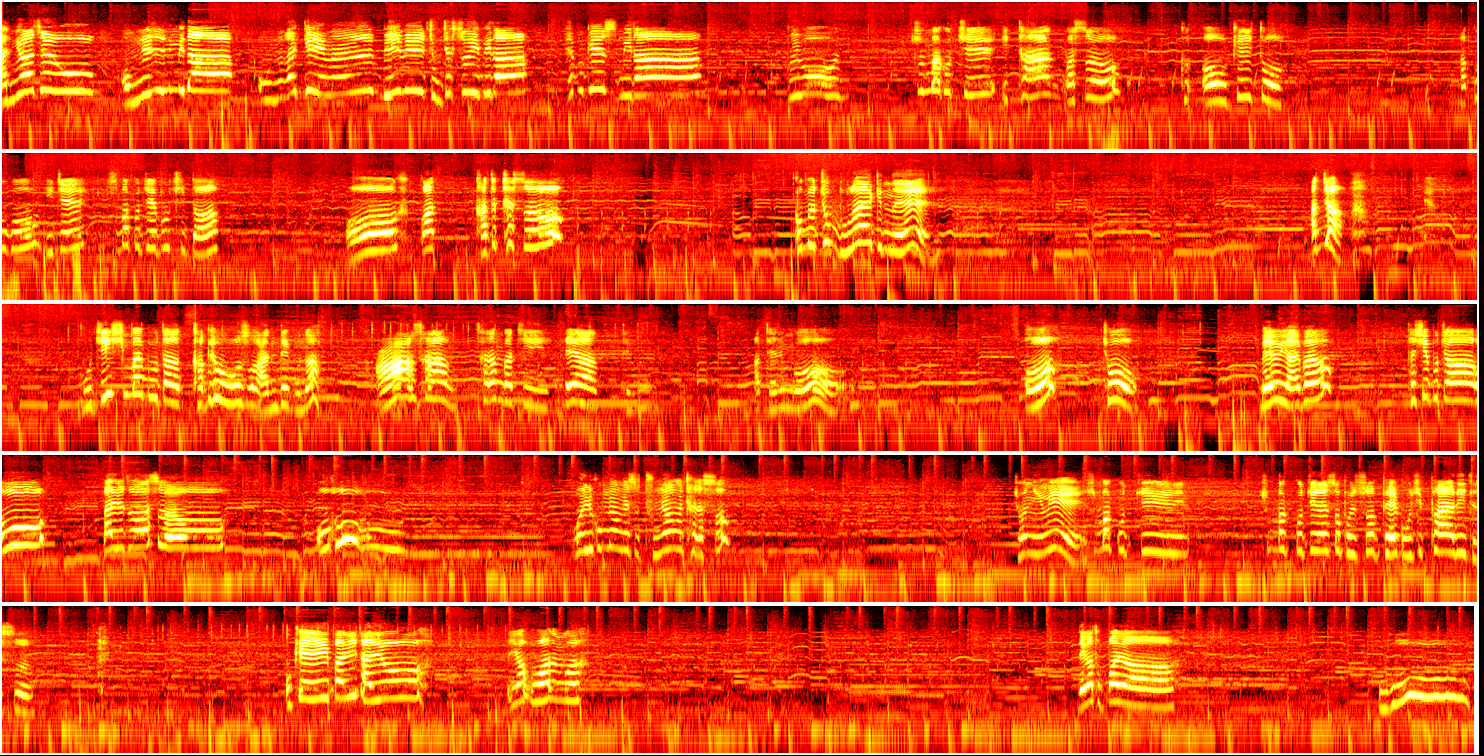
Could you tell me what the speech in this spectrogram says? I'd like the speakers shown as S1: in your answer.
S1: 안녕하세요. 엄유진입니다. 오늘 할 게임은 비밀 정착소입니다. 해보겠습니다. 그리고 숨바꼭질 2탄 왔어요. 그, 어, 캐릭터 바꾸고 이제 숨바꼭질 해봅시다. 어, 꽉 가득 찼어요. 놀아야겠네. 앉아. 뭐지? 신발보다 가벼워서 안 되구나. 아, 사람, 사람같이 해야 되고. 아, 되는 거. 어? 저 매우 얇아요? 다시 해보자. 오! 빨리 들어왔어요. 오호. 뭐 일곱 명에서 두 명을 찾았어? 전 이미 숨바꼭질 숨바꼭질에서 벌써 158이 됐어요. 오케이 빨리 달려. 야뭐 하는 거야? 내가 더 빨라. 오호.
